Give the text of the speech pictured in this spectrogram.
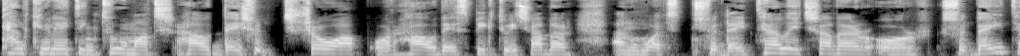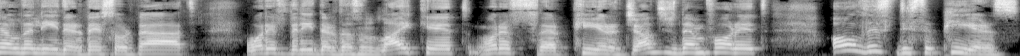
calculating too much how they should show up or how they speak to each other and what should they tell each other or should they tell the leader this or that? What if the leader doesn't like it? What if their peer judge them for it? All this disappears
